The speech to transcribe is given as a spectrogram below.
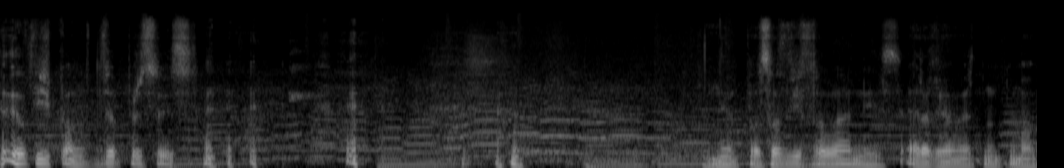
Eu fiz como desaparecesse. Nem posso ouvir falar nisso. Era realmente muito mau.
